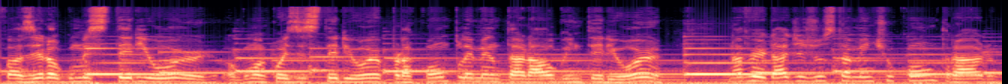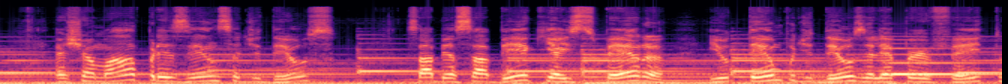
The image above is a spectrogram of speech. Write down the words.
fazer alguma exterior, alguma coisa exterior para complementar algo interior, na verdade é justamente o contrário. É chamar a presença de Deus, sabe? É saber que a espera e o tempo de Deus ele é perfeito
